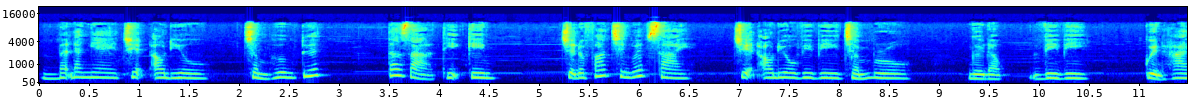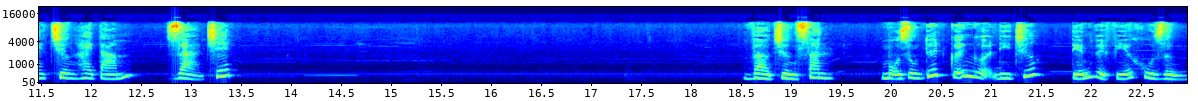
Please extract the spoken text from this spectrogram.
Bạn đang nghe chuyện audio Trầm Hương Tuyết Tác giả Thị Kim. Chuyện được phát trên website chuyenaudiovv.pro Người đọc VV Quyển 2 chương 28 Giả chết. Vào trường săn, Mộ dung tuyết cưỡi ngựa đi trước, Tiến về phía khu rừng.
